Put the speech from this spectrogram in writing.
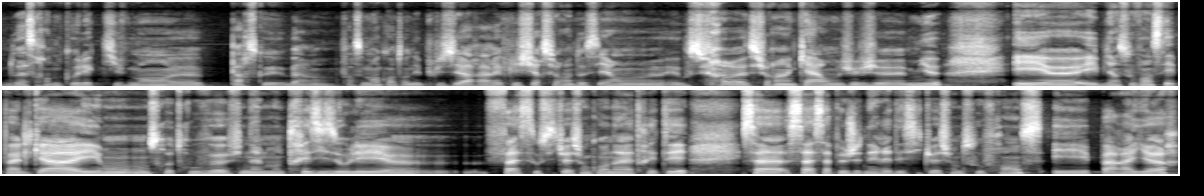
doit se rendre collectivement parce que ben forcément quand on est plusieurs à réfléchir sur un dossier ou sur, un cas on juge mieux. Et, et bien souvent c'est pas le cas et on, se retrouve finalement très isolé face aux situations qu'on a à traiter ça, ça ça peut générer des situations de souffrance et par ailleurs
